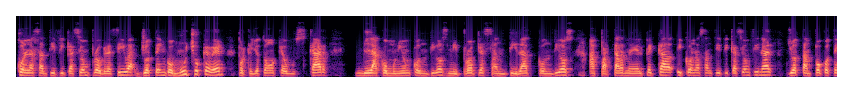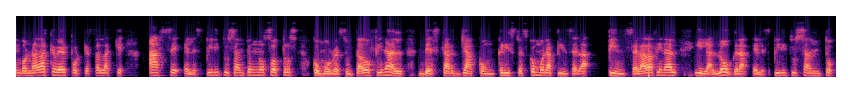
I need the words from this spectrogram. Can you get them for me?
Con la santificación progresiva yo tengo mucho que ver porque yo tengo que buscar la comunión con Dios, mi propia santidad con Dios, apartarme del pecado y con la santificación final yo tampoco tengo nada que ver porque esta es la que hace el Espíritu Santo en nosotros como resultado final de estar ya con Cristo. Es como la pincelada final y la logra el Espíritu Santo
